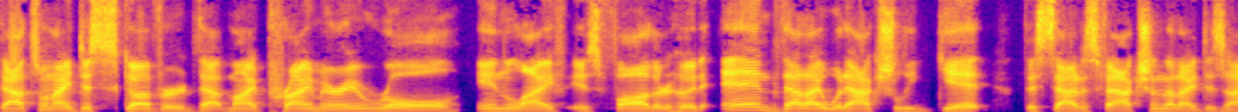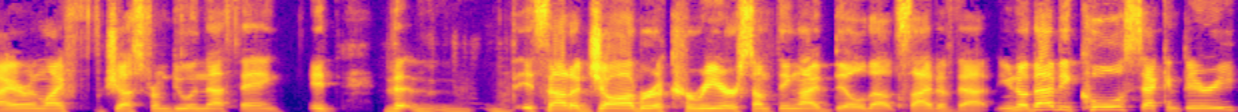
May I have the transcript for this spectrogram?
that's when I discovered that my primary role in life is fatherhood, and that I would actually get the satisfaction that I desire in life just from doing that thing. It th- it's not a job or a career or something I build outside of that. You know, that'd be cool, secondary,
